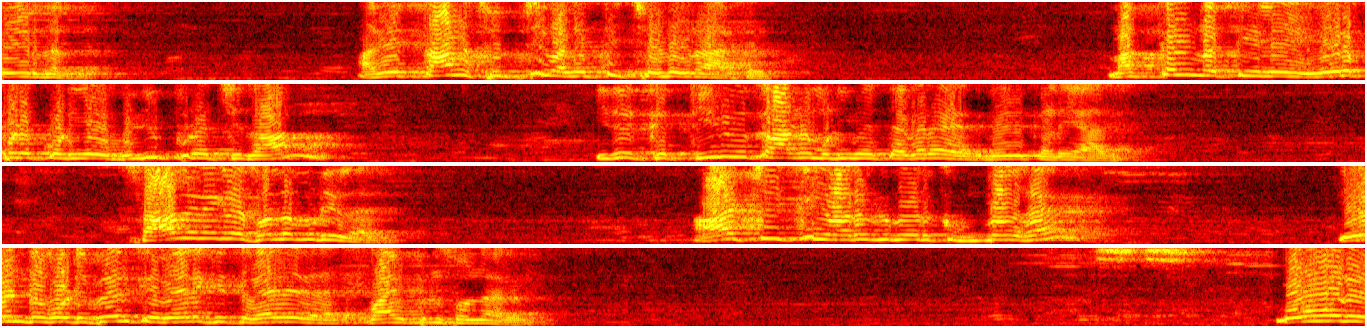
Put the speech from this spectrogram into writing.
தேர்தல். அதைத்தான் சுற்றி வளைத்து சொல்லுகிறார்கள். மக்கள் மத்தியிலே ஏற்படக்கூடிய விழிப்புணர்ச்சி தான் இதற்கு தீர்வு காண முடியுமே தவிர வேறு கிடையாது. சாதனைகளை சொல்ல முடியல. ஆட்சிக்கு வருவதற்கு முன்பாக இரண்டு கோடி பேருக்கு வேலைக்கு வேலை வாய்ப்புன்னு சொன்னார். ஒவ்வொரு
